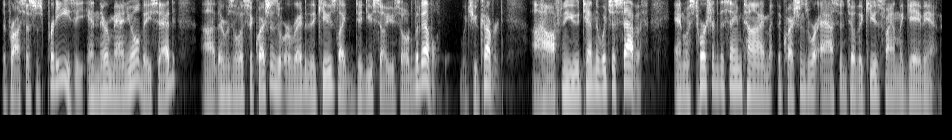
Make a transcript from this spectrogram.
the process was pretty easy. In their manual, they said uh, there was a list of questions that were read to the accused, like "Did you sell your soul to the devil?" which you covered. Uh, how often do you attend the witches' Sabbath? And was tortured at the same time. The questions were asked until the accused finally gave in.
